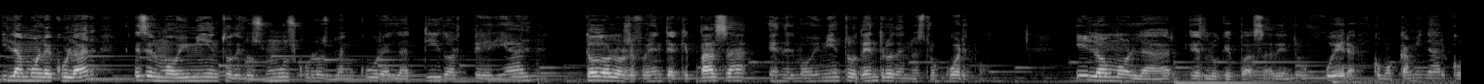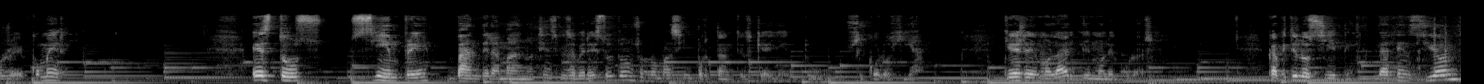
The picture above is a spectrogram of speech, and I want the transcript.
Y la molecular es el movimiento de los músculos, blancura, latido arterial, todo lo referente a qué pasa en el movimiento dentro de nuestro cuerpo. Y lo molar es lo que pasa dentro fuera, como caminar, correr, comer. Estos siempre van de la mano. Tienes que saber, estos dos son los más importantes que hay en tu psicología, que es el molar y el molecular. Capítulo 7. La atención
